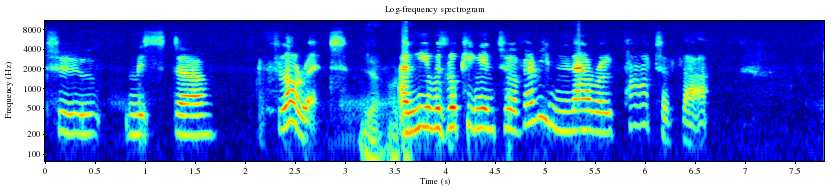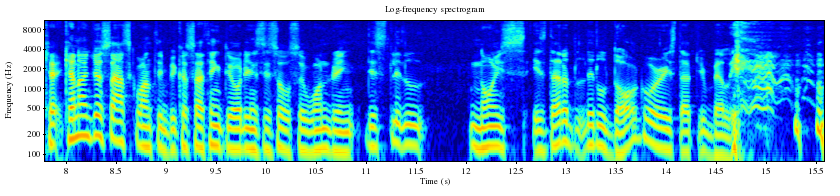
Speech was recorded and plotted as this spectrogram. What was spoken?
to Mr. Florit. Yeah, okay. And he was looking into a very narrow part of that. Can, can I just ask one thing? Because I think the audience is also wondering this little noise is that a little dog or is that your belly? no,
